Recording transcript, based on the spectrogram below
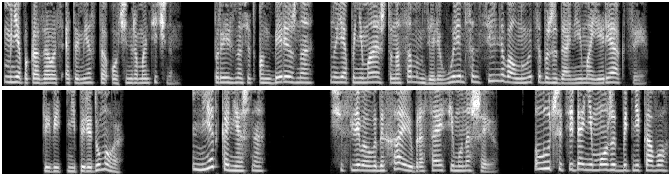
Мне показалось это место очень романтичным». Произносит он бережно, но я понимаю, что на самом деле Уильямсон сильно волнуется в ожидании моей реакции. «Ты ведь не передумала?» «Нет, конечно», Счастливо выдыхаю и бросаюсь ему на шею. «Лучше тебя не может быть никого».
